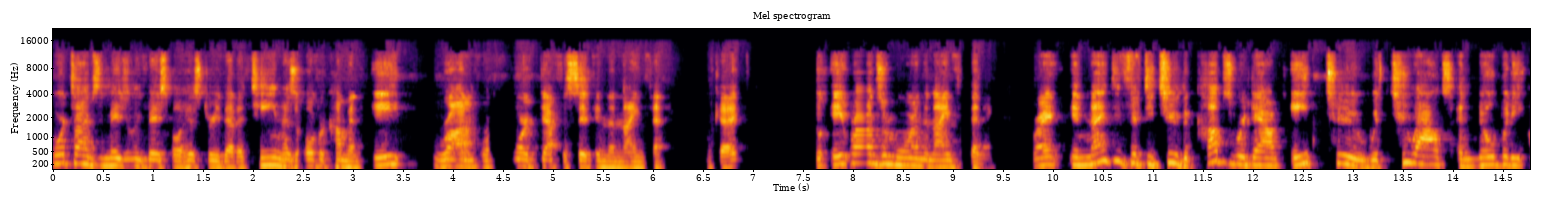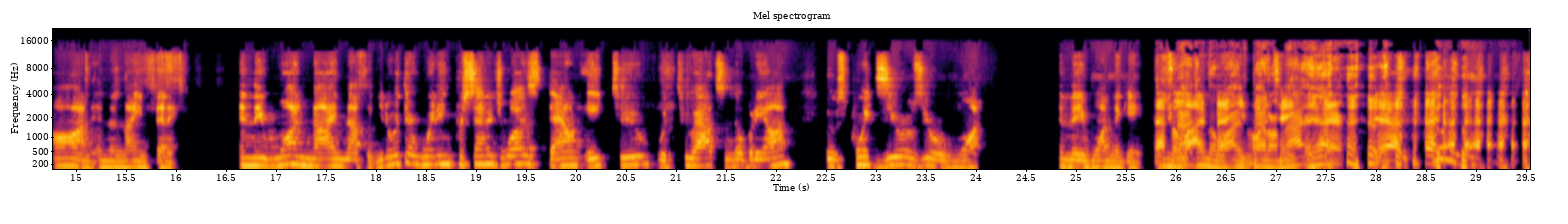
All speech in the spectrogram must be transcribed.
four times in Major League Baseball history that a team has overcome an eight run or more deficit in the ninth inning. Okay. So eight runs or more in the ninth inning. Right. In 1952, the Cubs were down 8 2 with two outs and nobody on in the ninth inning. And they won 9 nothing. You know what their winning percentage was? Down 8 2 with two outs and nobody on? It was 0.001. And they won the game. That's a live imagine the bet live you bet want to on take that? right Yeah. there. Yeah.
